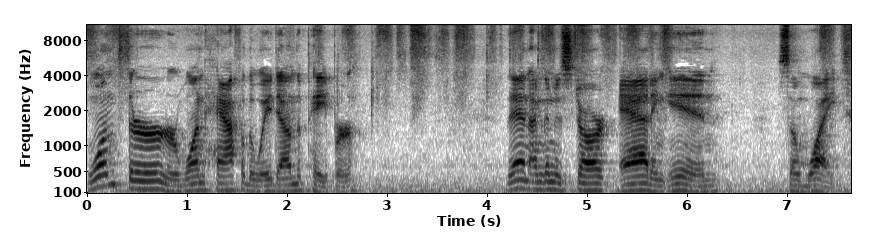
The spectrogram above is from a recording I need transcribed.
one third or one half of the way down the paper. Then I'm gonna start adding in some white.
